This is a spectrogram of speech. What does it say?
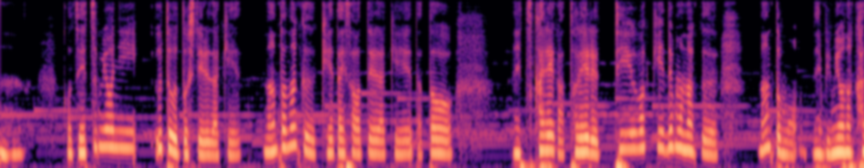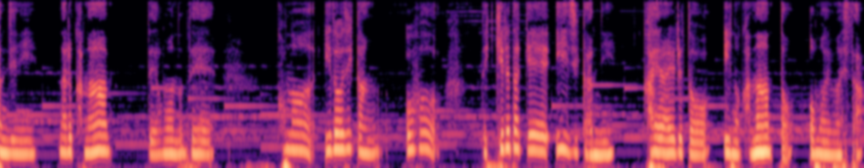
うん、こう絶妙にうとうとしてるだけ、なんとなく携帯触ってるだけだと、ね、疲れが取れるっていうわけでもなく、なんともね、微妙な感じになるかなって思うので、この移動時間をできるだけいい時間に変えられるといいのかなと思いました。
